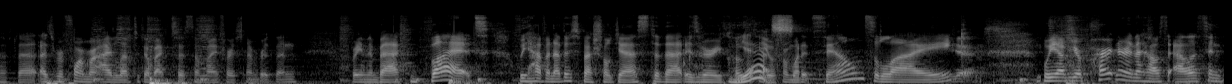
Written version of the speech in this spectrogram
love that. As a performer, I love to go back to some of my first numbers and bring them back. But we have another special guest that is very close to you from what it sounds like. Yes. We have your partner in the house, Allison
